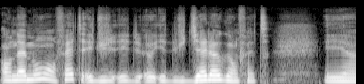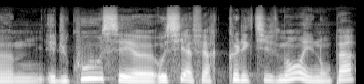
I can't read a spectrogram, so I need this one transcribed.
en amont en fait et du, dialogue en fait. Et, euh, du coup, c'est euh, aussi à faire collectivement et non pas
